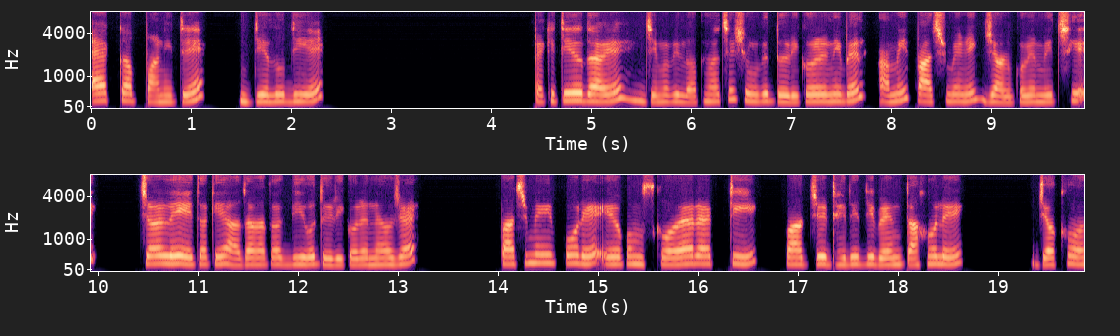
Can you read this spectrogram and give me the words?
এক কাপ পানিতে ডেলো দিয়ে প্যাকেটের গায়ে যেভাবে লবণ আছে সেভাবে তৈরি করে নেবেন। আমি পাঁচ মিনিট জাল করে নিচ্ছি। চাইলে এটাকে আদা আদা দিয়েও তৈরি করে নেওয়া যায়। পাঁচ মিনিট পরে এরকম স্কোয়ার একটি পাত্রে ঢেলে দিবেন, তাহলে যখন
